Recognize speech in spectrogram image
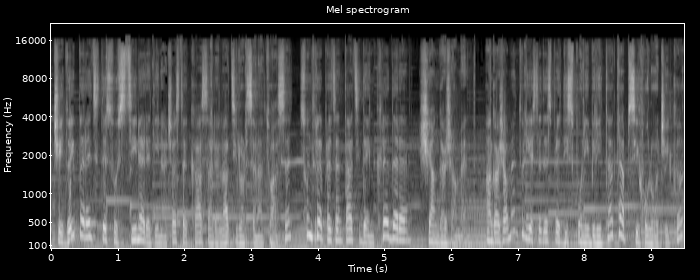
Cei doi pereți de susținere din această casă a relațiilor sănătoase sunt reprezentați reprezentați de încredere și angajament. Angajamentul este despre disponibilitatea psihologică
